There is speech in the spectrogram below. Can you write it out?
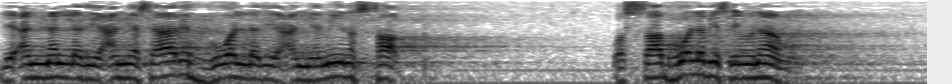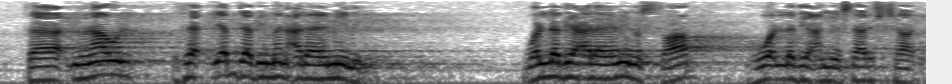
لأن الذي عن يساره هو الذي عن يمين الصاب. والصاب هو الذي سيناول فيناول يبدأ بمن على يمينه. والذي على يمين الصاب هو الذي عن يسار الشارب.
